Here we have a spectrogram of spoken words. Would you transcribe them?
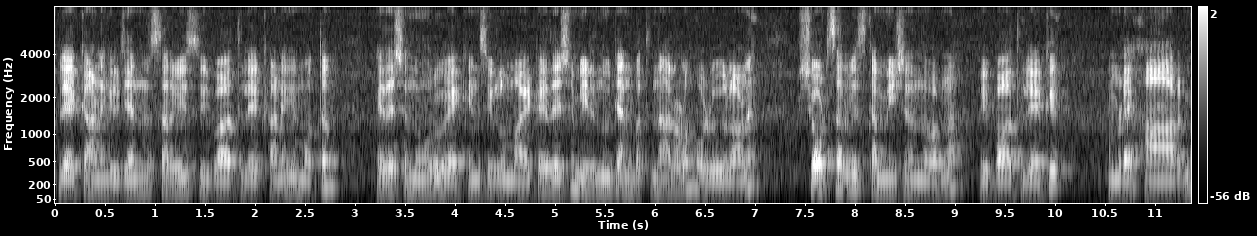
ബ്രാഞ്ചിലേക്കാണെങ്കിൽ ജനറൽ സർവീസ് വിഭാഗത്തിലേക്കാണെങ്കിൽ മൊത്തം ഏകദേശം നൂറ് വേക്കൻസികളുമായിട്ട് ഏകദേശം ഇരുന്നൂറ്റി അൻപത്തിനാലോളം ഒഴിവുകളാണ് ഷോർട്ട് സർവീസ് കമ്മീഷൻ എന്ന് പറഞ്ഞ വിഭാഗത്തിലേക്ക് നമ്മുടെ ആർമി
